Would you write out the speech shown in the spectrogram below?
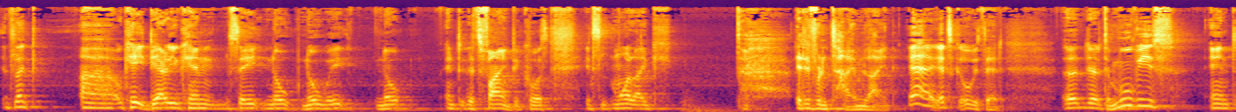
it's like uh, okay, there you can say no, no way, no, and that's fine because it's more like a different timeline. Yeah, let's go with that. Uh, there are the movies and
